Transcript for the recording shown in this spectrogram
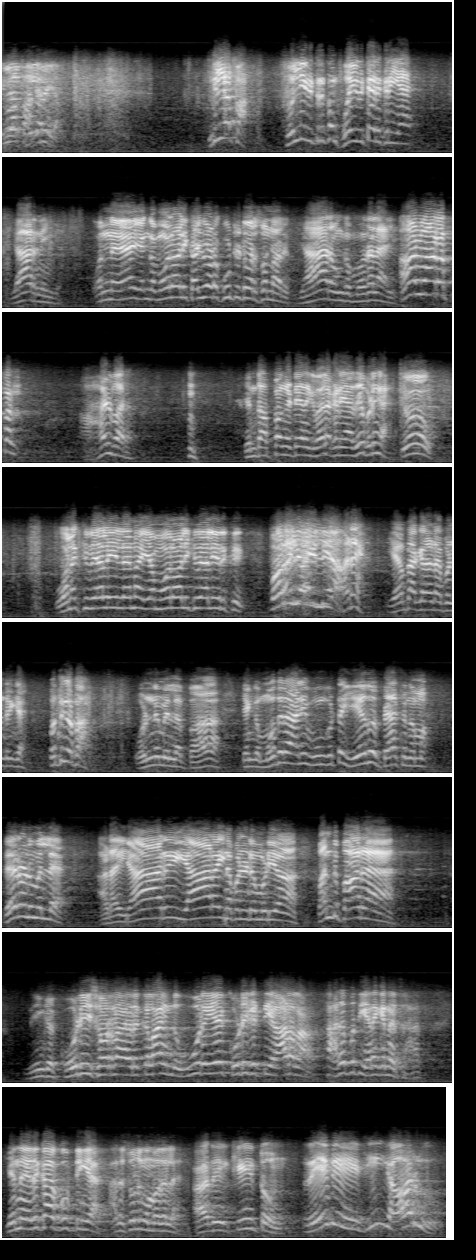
இல்லப்பா இல்லப்பா சொல்லிக்கிட்டு இருக்கோம் போய்கிட்டே இருக்கிறீங்க. யார் நீங்க? உன்னை எங்க முதலாளி கையோட கூட்டிட்டு வர சொன்னாரு. யார் உங்க முதலாளி? ஆழ்வாரப்பன். ஆழ்வார. எந்த அப்பங்கிட்ட எனக்கு வேலை கிடையாது. விடுங்க. யோ உனக்கு வேலை இல்லைன்னா என் முதலாளிக்கு வேலை இருக்கு. வரியா இல்லையா? அடே. ஏன்பா கலாடா பண்றீங்க? ஒத்துக்கப்பா ஒண்ணும் இல்லப்பா எங்க முதலாளி உங்ககிட்ட ஏதோ பேசணுமா? வேற ஒண்ணும் இல்ல அட யாரு யாரை என்ன பண்ணிட முடியும்? வந்து பாரு. நீங்க கோடீஸ்வரனா இருக்கலாம் இந்த ஊரையே கொடி கட்டி ஆளலாம் அதை பத்தி எனக்கு என்ன சார்? என்ன எதுக்காக கூப்பிட்டீங்க? அதை சொல்லுங்க முதல்ல. அது கேட்டோம். ரேவேதி யாரு?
